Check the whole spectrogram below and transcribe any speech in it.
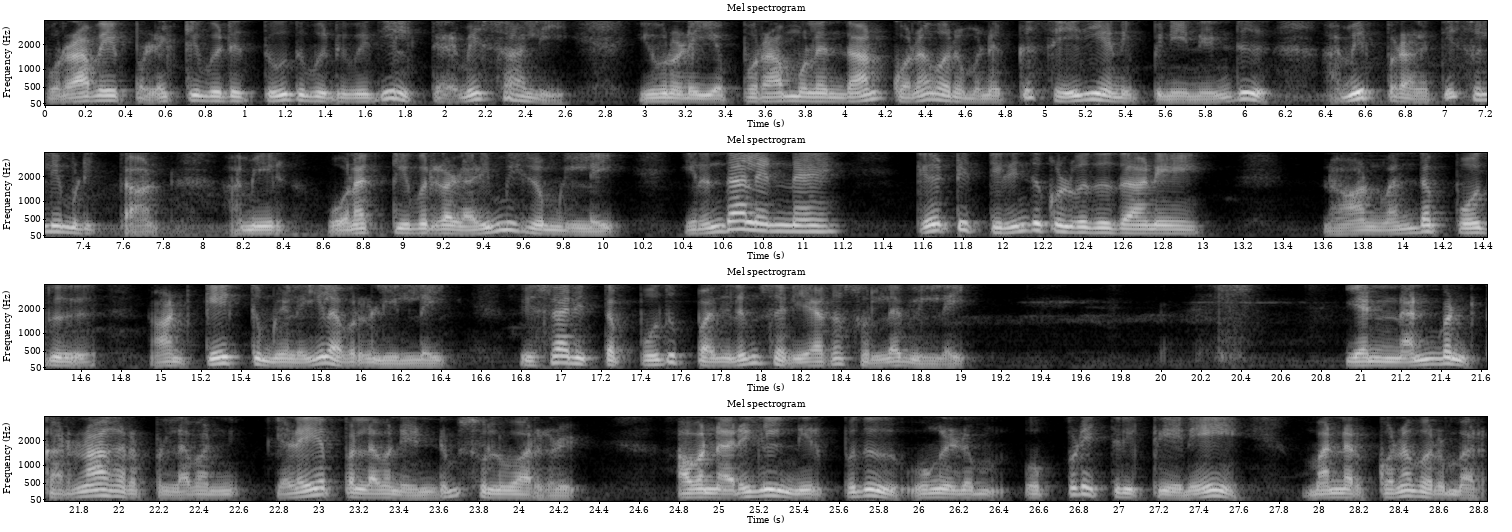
புறாவை பழக்கிவிடு தூது விடுவதில் திறமைசாலி. இவனுடைய புறா மூலம்தான் கொனவருமனுக்கு செய்தி அனுப்பினேன் என்று அமீர் புராணத்தை சொல்லி முடித்தான். அமீர் உனக்கு இவர்கள் அறிமுகம் இல்லை. இருந்தால் என்ன? கேட்டு தெரிந்து கொள்வதுதானே? நான் வந்தபோது நான் கேட்கும் நிலையில் அவர்கள் இல்லை. விசாரித்த போது பதிலும் சரியாக சொல்லவில்லை. என் நண்பன் கருணாகர பல்லவன் இளைய பல்லவன் என்றும் சொல்வார்கள். அவன் அருகில் நிற்பது உங்களிடம் ஒப்படைத்திருக்கிறேனே. மன்னர் குணவர்மர்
